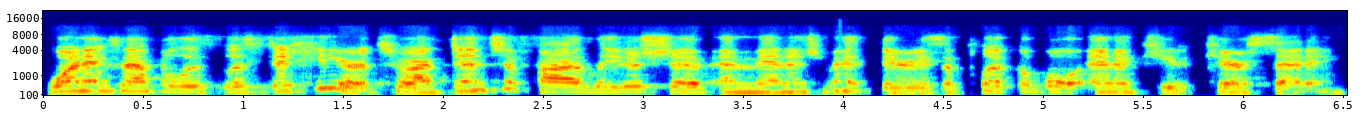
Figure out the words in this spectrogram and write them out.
One example is listed here to identify leadership and management theories applicable in acute care setting.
